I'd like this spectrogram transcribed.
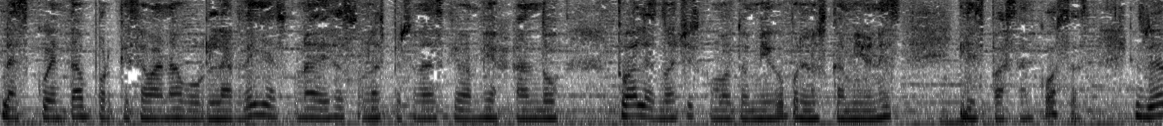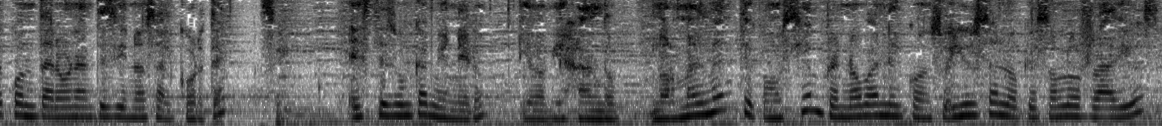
las cuentan porque se van a burlar de ellas. Una de esas son las personas que van viajando todas las noches como tu amigo por los camiones y les pasan cosas. Les voy a contar una antes de irnos al corte. Sí. Este es un camionero que va viajando normalmente, como siempre, no van y con su, y usan lo que son los radios,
